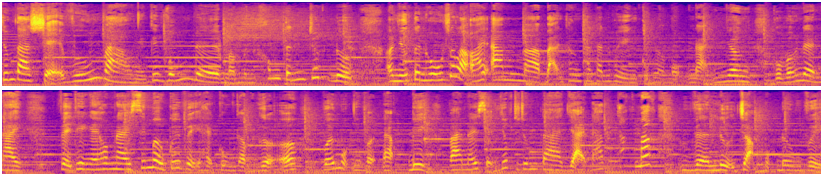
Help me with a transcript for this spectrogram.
chúng ta sẽ vướng vào những cái vấn đề mà mình không tính trước được. Ở những tình huống rất là oái âm mà bản thân thanh thanh huyền cũng là một nạn nhân của vấn đề này. Vậy thì ngày hôm nay xin mời quý vị hãy cùng gặp gỡ với một nhân vật đặc biệt và anh ấy sẽ giúp cho chúng ta giải đáp thắc mắc về lựa chọn một đơn vị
